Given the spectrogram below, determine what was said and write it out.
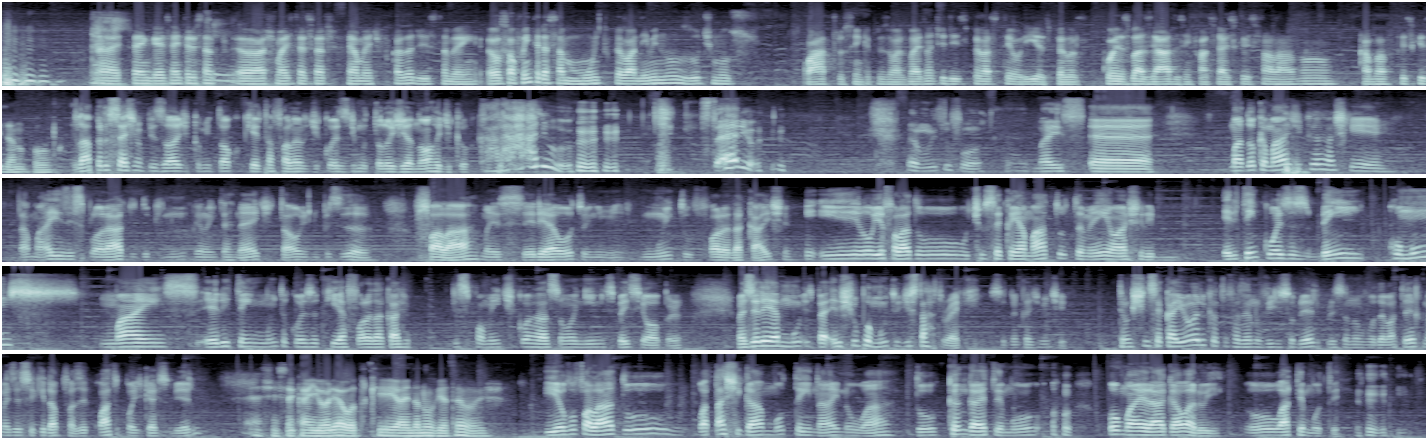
Ah, Steins é interessante, Sim. eu acho mais interessante realmente por causa disso também. Eu só fui interessar muito pelo anime nos últimos 4, 5 episódios, mas antes disso, pelas teorias, pelas coisas baseadas em fatos reais que eles falavam, acabava pesquisando um pouco. E lá pelo sétimo episódio que eu me toco que ele tá falando de coisas de mitologia nórdica, eu, caralho! Sério? É muito foda. Mas é. Madoka Mágica, acho que tá mais explorado do que nunca na internet e tal, a gente não precisa falar, mas ele é outro anime muito fora da caixa. E, e eu ia falar do Tio Sekan Yamato também, eu acho ele. Ele tem coisas bem comuns, mas ele tem muita coisa que é fora da caixa, principalmente com relação ao anime Space Opera. Mas ele é muito. Ele chupa muito de Star Trek, isso eu tenho que admitir. Tem o Shinsekai Yori, que eu tô fazendo um vídeo sobre ele, por isso eu não vou debater, mas esse aqui dá pra fazer quatro podcasts sobre ele. É, Shinsekai Yori é outro que eu ainda não vi até hoje. E eu vou falar do Watashiga Moteinai no Wa do Kangaetemo Omaera Gawarui, ou Atemote.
